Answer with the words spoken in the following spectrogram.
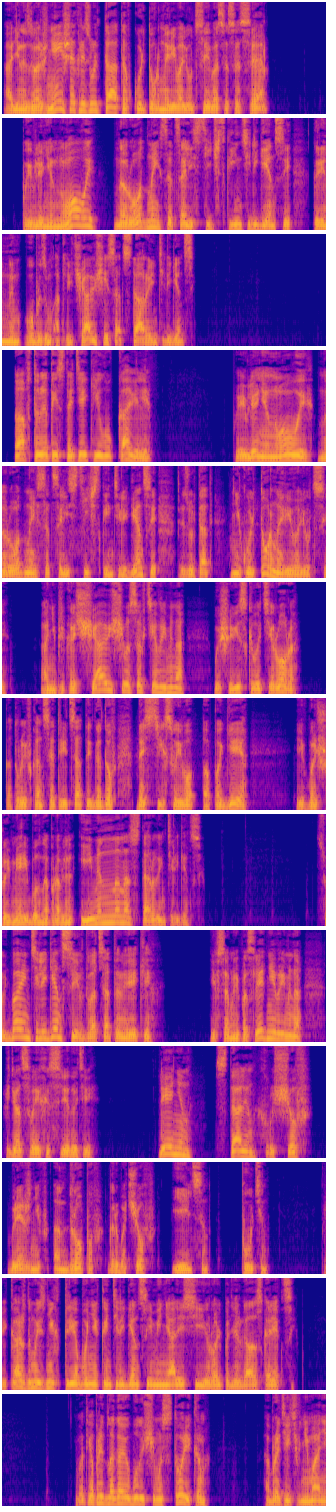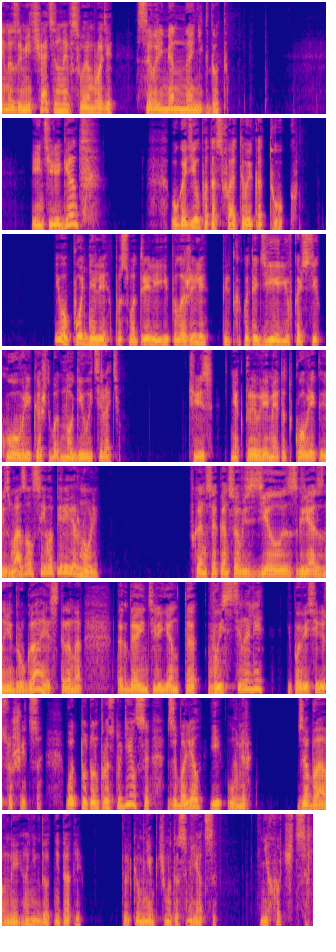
Один из важнейших результатов культурной революции в СССР – появление новой народной социалистической интеллигенции, коренным образом отличающейся от старой интеллигенции. Авторы этой статейки лукавили – Появление новой народной социалистической интеллигенции – результат не культурной революции, а не прекращающегося в те времена большевистского террора, который в конце 30-х годов достиг своего апогея и в большой мере был направлен именно на старую интеллигенцию. Судьба интеллигенции в XX веке и в самые последние времена ждет своих исследователей. Ленин Сталин, Хрущев, Брежнев, Андропов, Горбачев, Ельцин, Путин. При каждом из них требования к интеллигенции менялись, и роль подвергалась коррекции. Вот я предлагаю будущим историкам обратить внимание на замечательный в своем роде современный анекдот. Интеллигент угодил под асфальтовый каток. Его подняли, посмотрели и положили перед какой-то дверью в качестве коврика, чтобы ноги вытирать. Через некоторое время этот коврик измазался, его перевернули. В конце концов сделалась грязная и другая сторона, тогда интеллигента выстирали и повесили сушиться. Вот тут он простудился, заболел и умер. Забавный анекдот, не так ли? Только мне почему-то смеяться не хочется.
